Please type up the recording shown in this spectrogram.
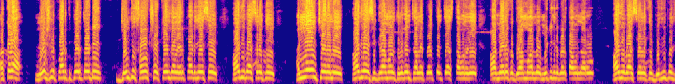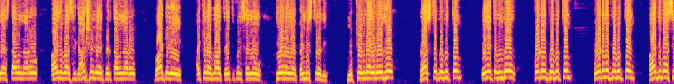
అక్కడ నేషనల్ పార్క్ పేరుతోటి జంతు సంరక్షణ కేంద్రాలు ఏర్పాటు చేసి ఆదివాసులకి అన్యాయం చేయాలని ఆదివాసీ గ్రామాలను తొలగించాలని ప్రయత్నం చేస్తామన్నది ఆ మేరకు గ్రామాల్లో మీటింగ్లు పెడతా ఉన్నారు. ఆదివాసీలకి బెదిరింపులు చేస్తా ఉన్నారు ఆదివాసులకి ఆంక్షలు పెడతా ఉన్నారు. వాటిని అఖిల భారత రైతు కూలీ సంఘం తీవ్రంగా ఖండిస్తున్నది. ముఖ్యంగా ఈరోజు రాష్ట్ర ప్రభుత్వం ఏదైతే ఉందో కూటమి ప్రభుత్వం కూటమి ప్రభుత్వం ఆదివాసీ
